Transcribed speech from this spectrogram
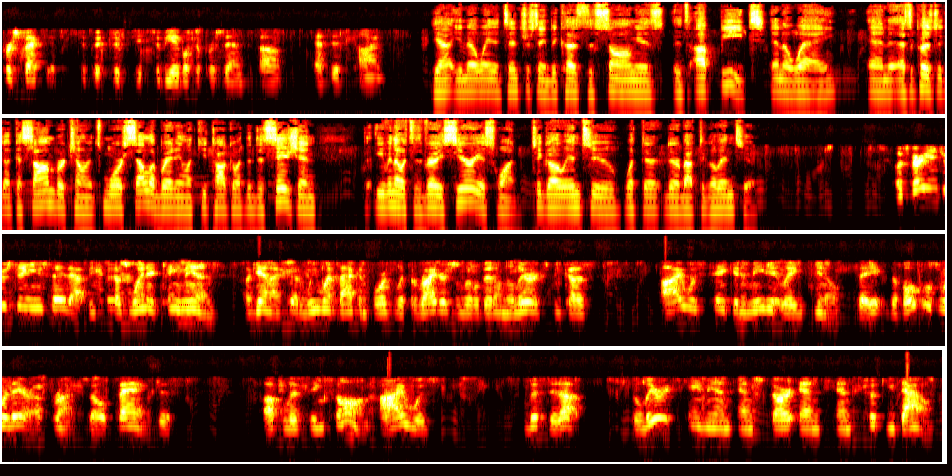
perspective to, to, to be able to present uh, at this time. Yeah, you know, Wayne, it's interesting because the song is it's upbeat in a way, and as opposed to like a somber tone, it's more celebrating, like you talked about the decision, even though it's a very serious one, to go into what they're they're about to go into. Well, it's very interesting you say that because when it came in, again, I said we went back and forth with the writers a little bit on the lyrics because I was taken immediately. You know, they the vocals were there up front, so bang, this uplifting song. I was lifted up. The lyrics came in and start and and took you down.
